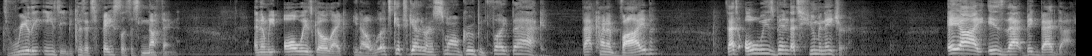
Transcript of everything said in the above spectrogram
It's really easy because it's faceless, it's nothing. And then we always go like, you know, let's get together in a small group and fight back. That kind of vibe. That's always been that's human nature. AI is that big bad guy,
